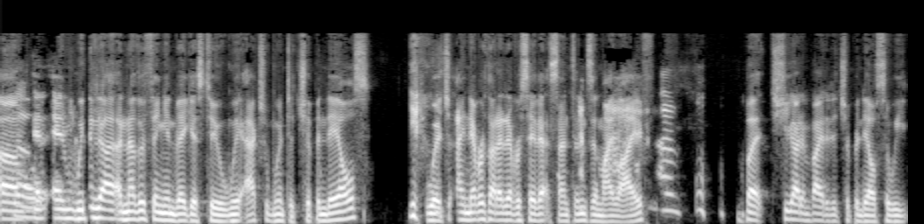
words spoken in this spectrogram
Um, So- and, and we did uh, another thing in Vegas too. We actually went to Chippendales, Yeah. which I never thought I'd ever say that sentence in my life. But she got invited to Chippendales, so we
